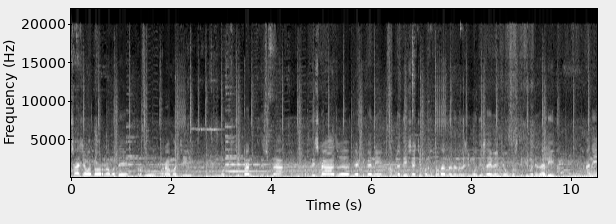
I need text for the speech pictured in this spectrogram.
उत्साहाच्या वातावरणामध्ये प्रभू रामाची मूर्तीची प्राणप्रतिष्ठा प्रतिष्ठा आज या ठिकाणी आपल्या देशाचे पंतप्रधान नरेंद्रजी मोदी साहेब यांच्या उपस्थितीमध्ये झाली. आणि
